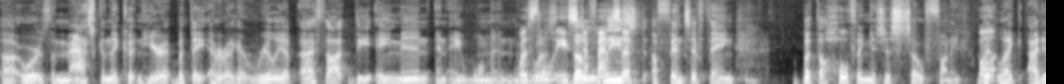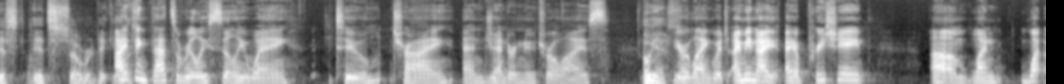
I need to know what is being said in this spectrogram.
uh, or is the mask and they couldn't hear it. But they everybody got really up. I thought the amen and a woman Was the least the offensive. least offensive thing. But the whole thing is just so funny. Well, that, like I just, it's so ridiculous. I think that's a really silly way to try and gender neutralize Oh yes. your language. I mean, I, I appreciate um, when what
